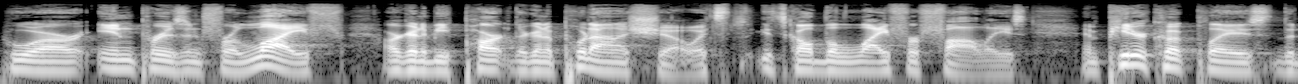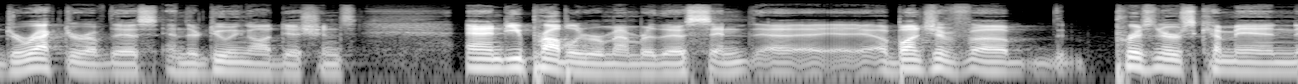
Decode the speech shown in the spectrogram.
who are in prison for life are going to be part they're going to put on a show it's it's called the Lifer Follies and peter cook plays the director of this and they're doing auditions and you probably remember this. And uh, a bunch of uh, prisoners come in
